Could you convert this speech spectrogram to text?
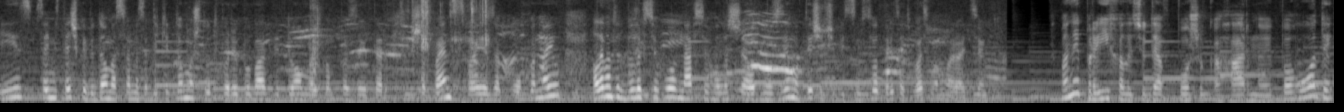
І це містечко відоме саме завдяки тому, що тут перебував відомий композитор Шопен своєю закоханою. Але вони тут були всього навсього лише одну зиму в 1838 році. Вони приїхали сюди в пошуках гарної погоди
